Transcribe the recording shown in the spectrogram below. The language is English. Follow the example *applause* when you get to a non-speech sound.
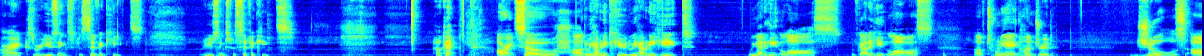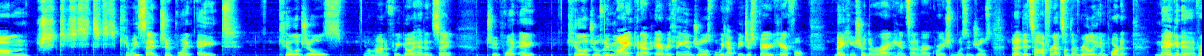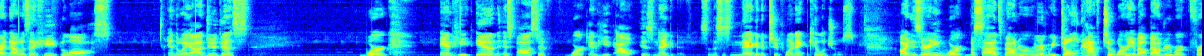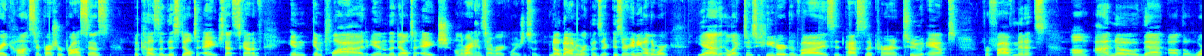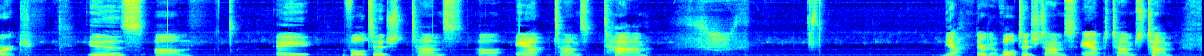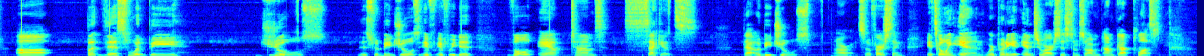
All right, because we're using specific heats. We're using specific heats. Okay. All right, so uh, do we have any Q? Do we have any heat? We got a heat loss. We've got a heat loss of 2,800 joules. Um, can we say 2.8 kilojoules? You don't mind if we go ahead and say 2.8 kilojoules? We might could have everything in joules, but we'd have to be just very careful making sure the right-hand side of our equation was in joules. But I did some, I forgot something really important. Negative, right? That was a heat loss. And the way I do this, work and heat in is positive, work and heat out is negative. So this is negative 2.8 kilojoules. All right, is there any work besides boundary work? Remember, we don't have to worry about boundary work for a constant pressure process because of this delta H. That's kind of in, implied in the delta H on the right-hand side of our equation. So no boundary work, but is there, is there any other work? Yeah, the electric heater device, it passes a current 2 amps for 5 minutes. Um, I know that uh, the work is um, a voltage times uh, amp times time. Yeah, there we go. Voltage times amp times time. Uh, but this would be joules. This would be joules. If, if we did volt amp times seconds, that would be joules. All right, so first thing, it's going in. We're putting it into our system, so I'm, I'm got plus.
